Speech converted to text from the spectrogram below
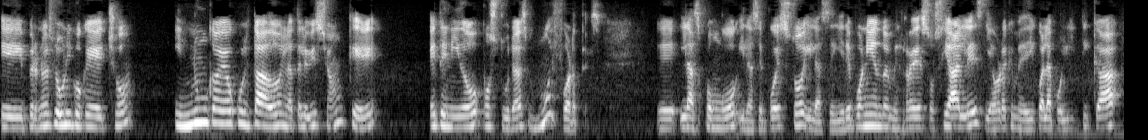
Eh, pero no es lo único que he hecho y nunca he ocultado en la televisión que he tenido posturas muy fuertes. Eh, las pongo y las he puesto y las seguiré poniendo en mis redes sociales y ahora que me dedico a la política,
